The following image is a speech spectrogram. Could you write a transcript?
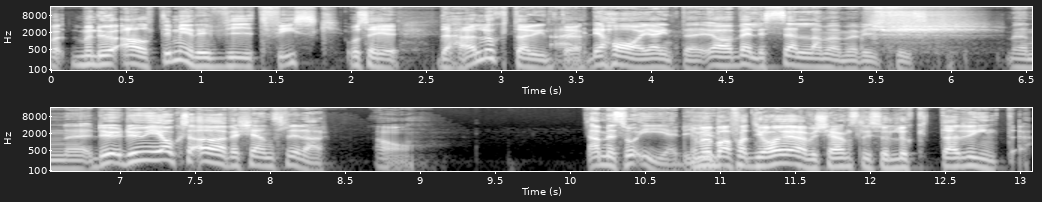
Ja. Men du har alltid med dig vit fisk och säger det här luktar inte. Nej, det har jag inte. Jag har väldigt sällan med mig vit fisk. Men eh, du, du är också överkänslig där. Ja. Ja men så är det ju. Ja, men bara för att jag är överkänslig så luktar det inte.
